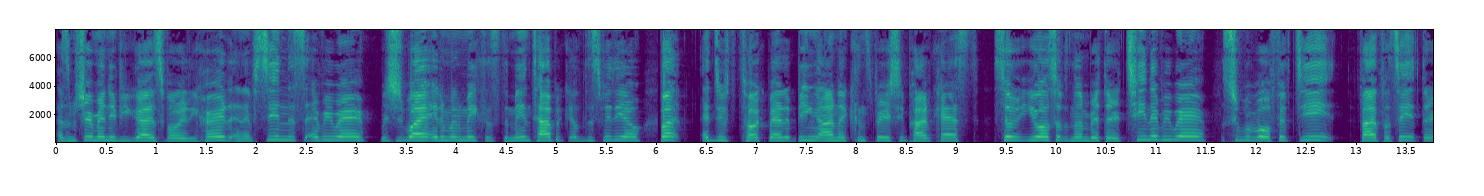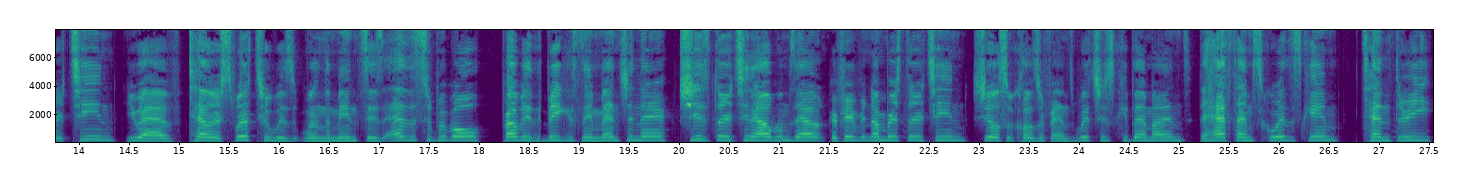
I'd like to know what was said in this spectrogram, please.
as I'm sure many of you guys have already heard and have seen this everywhere, which is why I didn't want to make this the main topic of this video, but I do have to talk about it being on a conspiracy podcast. So you also have the number 13 everywhere, Super Bowl 58, 5 plus 8, 13. You have Taylor Swift, who was one of the mainstays at the Super Bowl. Probably the biggest name mentioned there. She has 13 albums out. Her favorite number is 13. She also calls her fans witches, keep that in mind. The halftime score of this game, 10 3.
